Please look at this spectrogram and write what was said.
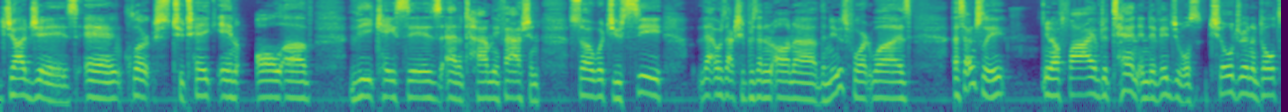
judges and clerks to take in all of the cases at a timely fashion. So what you see that was actually presented on uh, the news for it was essentially you know, five to 10 individuals, children, adults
